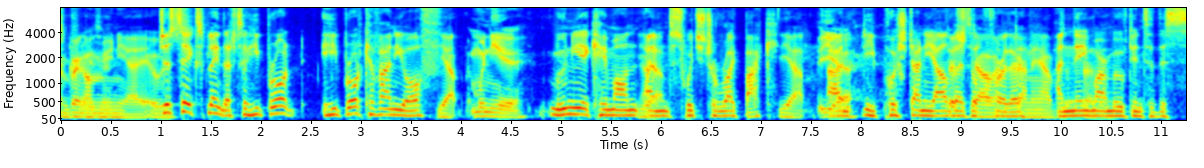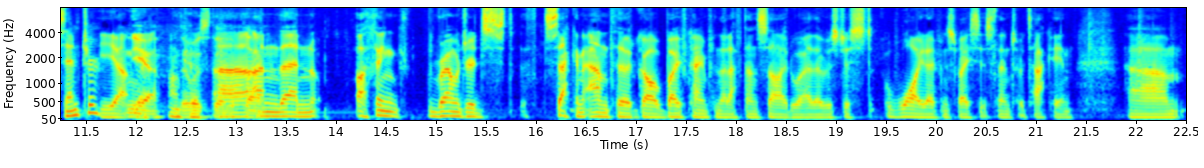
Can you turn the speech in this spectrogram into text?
and bring on crazy. Meunier. It was, Just to explain that, so he brought he brought Cavani off. yeah, Meunier. Meunier came on Yeah. and switched to right back. yeah, Yeah. And he pushed Dani Alves Pushed up further, Alves and Neymar further. moved into the centre. yeah, Yeah, Okay. that was the Uh, plan. and then I think Real Madrid's second and third goal both came from the left hand side, where there was just wide open spaces for them to attack in. Um,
